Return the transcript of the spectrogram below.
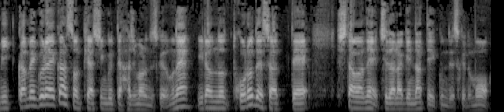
3日目ぐらいからそのピアシングって始まるんですけどもね、いろんなところでそうやって下はね、血だらけになっていくんですけども、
